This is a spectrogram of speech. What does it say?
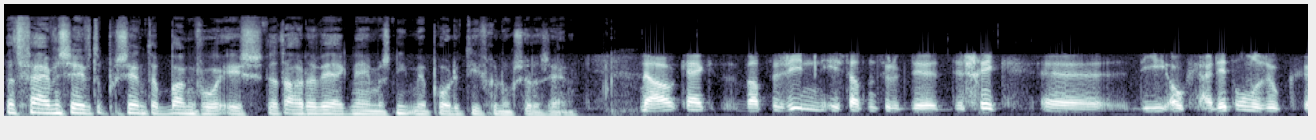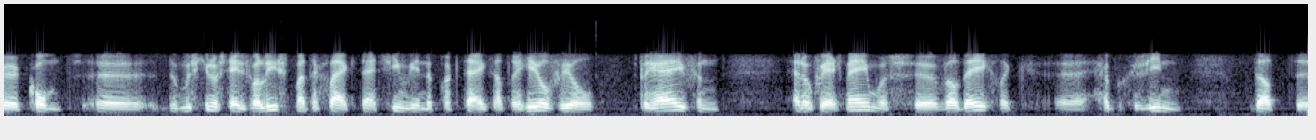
dat 75% er bang voor is dat oude werknemers niet meer productief genoeg zullen zijn. Nou, kijk, wat we zien is dat natuurlijk de, de schrik die ook uit dit onderzoek komt... er misschien nog steeds wel is, maar tegelijkertijd zien we in de praktijk dat er heel veel bedrijven en ook werknemers wel degelijk hebben gezien dat uh,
